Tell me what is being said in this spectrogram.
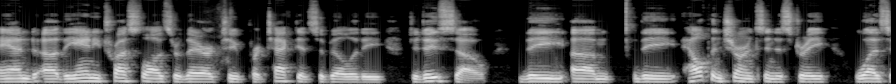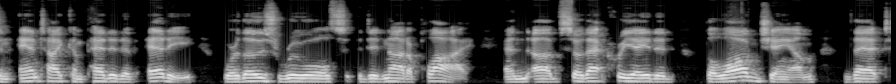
and uh, the antitrust laws are there to protect its ability to do so. The um, the health insurance industry was an anti-competitive eddy where those rules did not apply, and uh, so that created the logjam that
